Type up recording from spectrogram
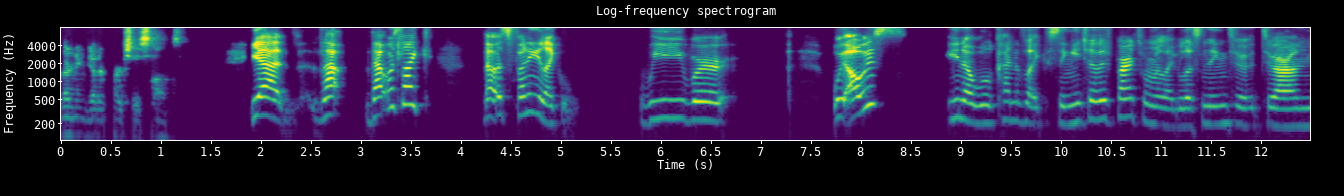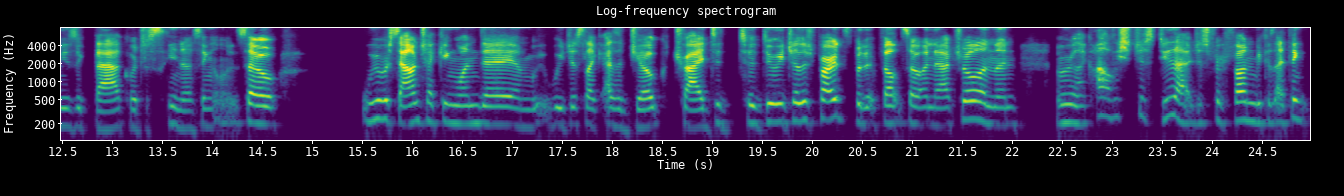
learning the other parts of the songs. Yeah, that that was like that was funny. Like we were, we always you know, we'll kind of like sing each other's parts when we're like listening to to our own music back, or just you know sing. So we were sound checking one day, and we, we just like as a joke tried to to do each other's parts, but it felt so unnatural. And then and we were like, oh, we should just do that just for fun because I think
